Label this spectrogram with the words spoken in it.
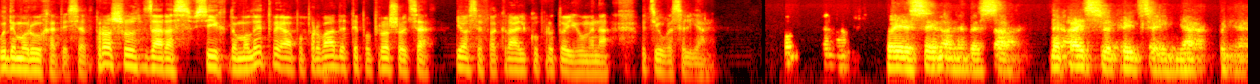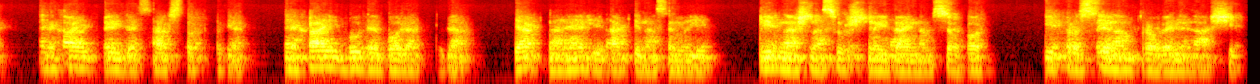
будемо рухатися. Прошу зараз всіх до молитви, а попровадити попрошу отця Йосифа Кральку, протоігумена отців Васильян. Твоє сина небеса, нехай святиться ім'я Твоє, нехай прийде царство Твоє, нехай буде воля Твоя, як на небі, так і на землі. Хліб наш насущний дай нам сьогодні, і прости нам провини наші,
